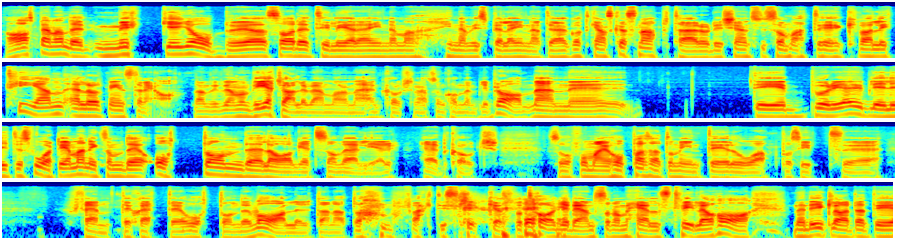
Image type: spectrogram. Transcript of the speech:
Ja, spännande. Mycket jobb. Jag sa det till er innan, man, innan vi spelade in att det har gått ganska snabbt här och det känns ju som att det är kvaliteten, eller åtminstone ja, man, man vet ju aldrig vem av de här headcoacherna som kommer bli bra, men eh, det börjar ju bli lite svårt. Är man liksom det åttonde laget som väljer headcoach så får man ju hoppas att de inte är då på sitt eh, femte, sjätte, åttonde val utan att de faktiskt lyckas få tag i den som de helst ville ha. Men det är klart att det,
